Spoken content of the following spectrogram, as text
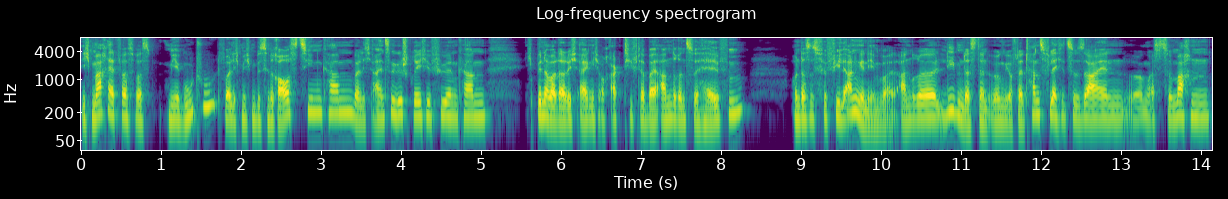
ich mache etwas, was mir gut tut, weil ich mich ein bisschen rausziehen kann, weil ich Einzelgespräche führen kann. Ich bin aber dadurch eigentlich auch aktiv dabei, anderen zu helfen. Und das ist für viele angenehm, weil andere lieben das dann irgendwie auf der Tanzfläche zu sein, irgendwas zu machen.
